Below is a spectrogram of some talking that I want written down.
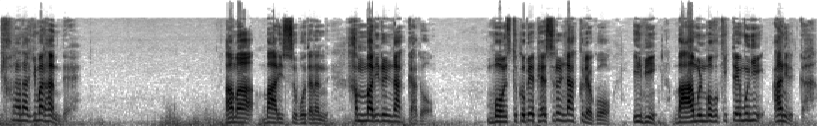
편안하기만 한데 아마 마리수보다는 한 마리를 낚아도 몬스터급의 베스를 낚으려고 이미 마음을 먹었기 때문이 아닐까.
